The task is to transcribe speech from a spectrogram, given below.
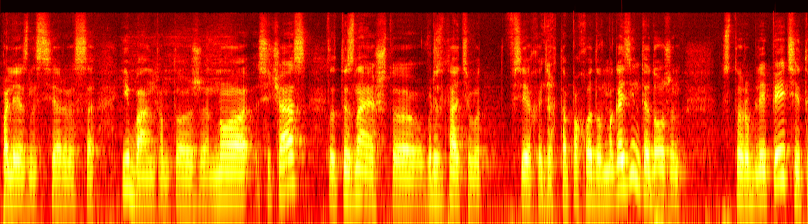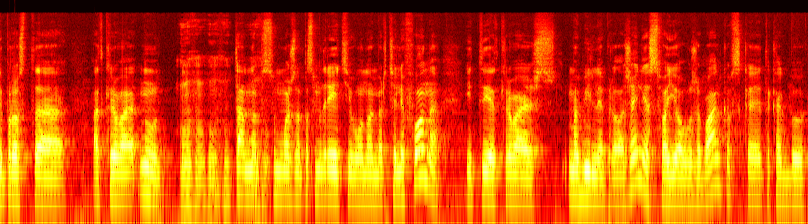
полезность сервиса, и банкам тоже. Но сейчас ты знаешь, что в результате вот всех этих там походов в магазин ты должен 100 рублей петь, и ты просто открываешь, ну, там можно посмотреть его номер телефона, и ты открываешь мобильное приложение, свое уже банковское, это как бы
